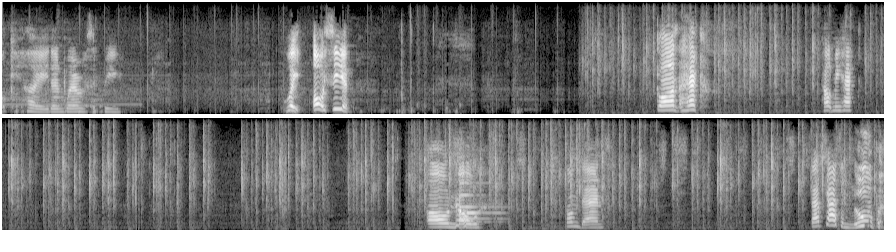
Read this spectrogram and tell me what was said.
Okay, then where is it be? Wait, oh I see it! Go on, hack! Help me hack! Oh no! Don't dance. That guy's a noob.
